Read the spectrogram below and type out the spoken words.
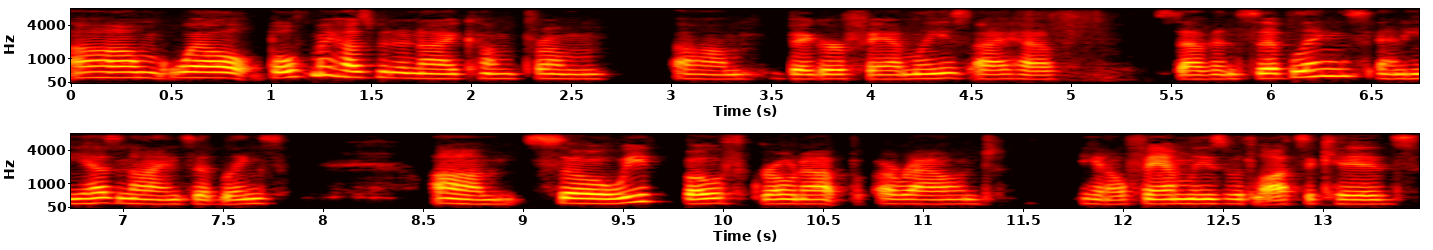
Um, well, both my husband and I come from um, bigger families. I have seven siblings, and he has nine siblings. Um, so we've both grown up around, you know, families with lots of kids.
